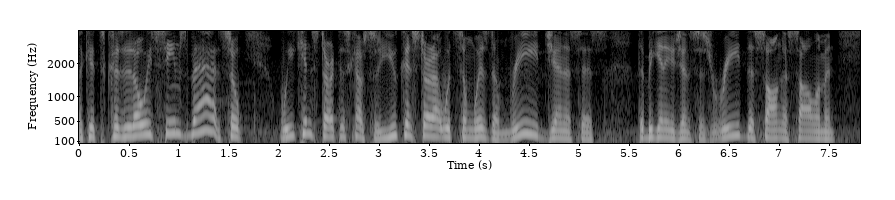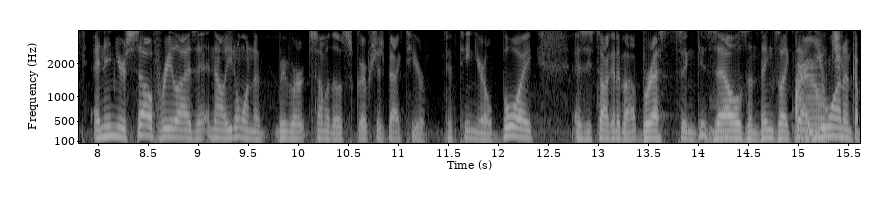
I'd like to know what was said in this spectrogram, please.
Like it's because it always seems bad. So we can start this conversation. So you can start out with some wisdom. Read Genesis, the beginning of Genesis. Read the Song of Solomon, and in yourself realize it. Now you don't want to revert some of those scriptures back to your 15 year old boy, as he's talking about breasts and gazelles and things like that. You want to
